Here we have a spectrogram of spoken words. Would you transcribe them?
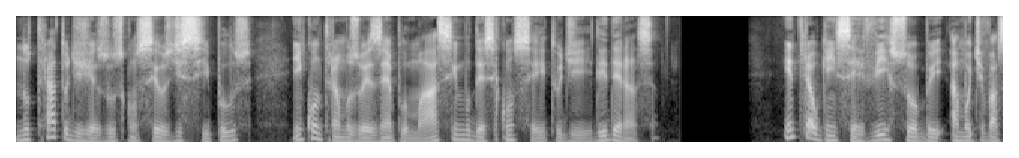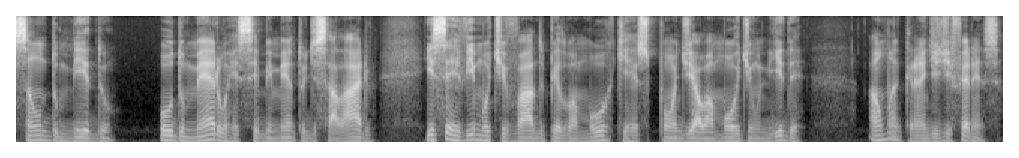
No trato de Jesus com seus discípulos, encontramos o exemplo máximo desse conceito de liderança. Entre alguém servir sob a motivação do medo ou do mero recebimento de salário e servir motivado pelo amor que responde ao amor de um líder, há uma grande diferença.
